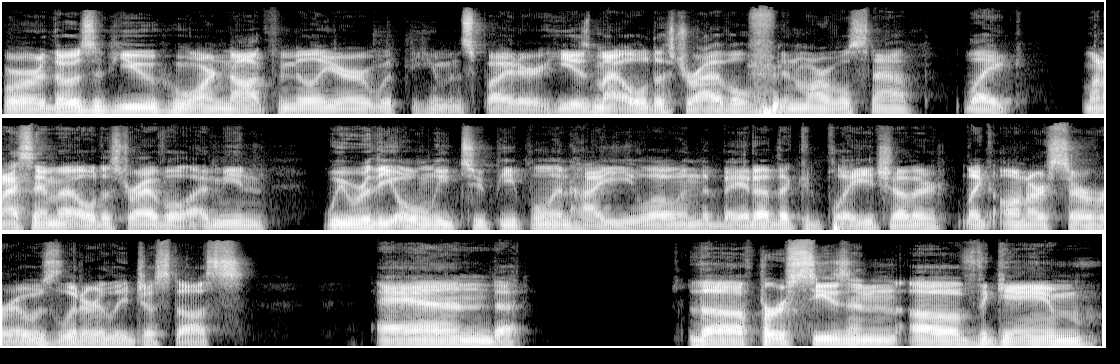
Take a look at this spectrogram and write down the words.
For those of you who are not familiar with the Human Spider, he is my oldest rival in Marvel Snap. Like when I say my oldest rival, I mean we were the only two people in high elo in the beta that could play each other. Like on our server, it was literally just us. And the first season of the game,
